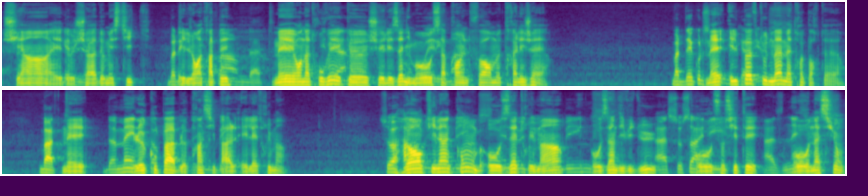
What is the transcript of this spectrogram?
chiens et de chats domestiques qui l'ont attrapé, mais on a trouvé que chez les animaux, ça prend une forme très légère. Mais ils peuvent tout de même être porteurs. Mais le coupable principal est l'être humain. Donc il incombe aux êtres humains, aux individus, aux sociétés, aux nations,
